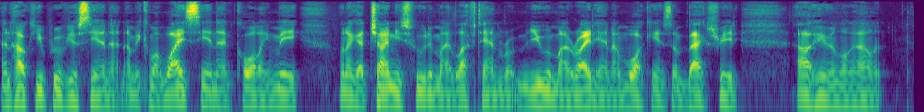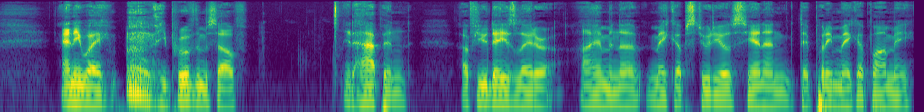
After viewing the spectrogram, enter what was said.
And how can you prove you're CNN? I mean, come on, why is CNN calling me when I got Chinese food in my left hand, you in my right hand? I'm walking in some back street out here in Long Island. Anyway, he proved himself. It happened a few days later. I am in the makeup studio, CNN. They're putting makeup on me.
